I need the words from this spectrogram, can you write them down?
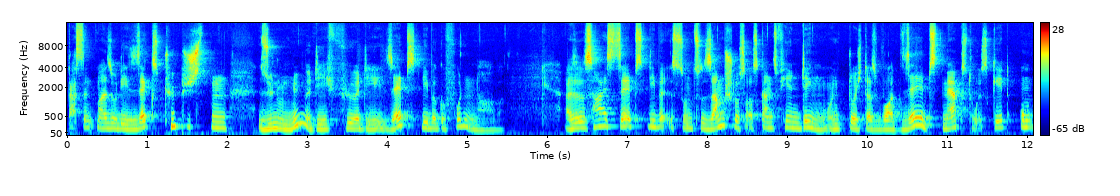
Das sind mal so die sechs typischsten Synonyme, die ich für die Selbstliebe gefunden habe. Also das heißt, Selbstliebe ist so ein Zusammenschluss aus ganz vielen Dingen. Und durch das Wort selbst merkst du, es geht um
